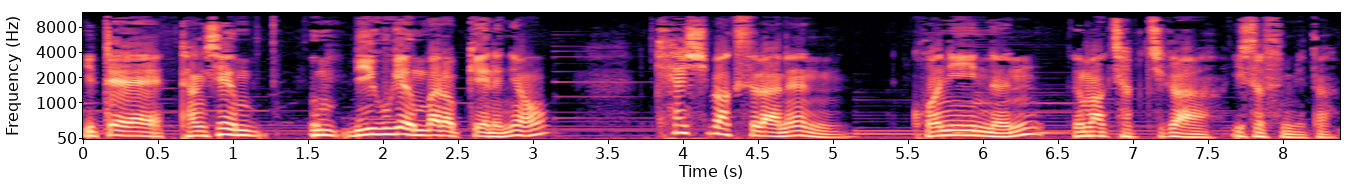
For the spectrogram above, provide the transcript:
이때 당시 음, 음, 미국의 음반 업계에는요 캐시박스라는 권위 있는 음악 잡지가 있었습니다.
